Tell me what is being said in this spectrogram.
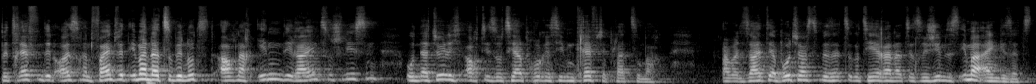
betreffend den äußeren Feind wird immer dazu benutzt, auch nach innen die Reihen zu schließen und natürlich auch die sozial progressiven Kräfte platt zu machen. Aber seit der Botschaftsbesetzung Teheran hat das Regime das immer eingesetzt,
